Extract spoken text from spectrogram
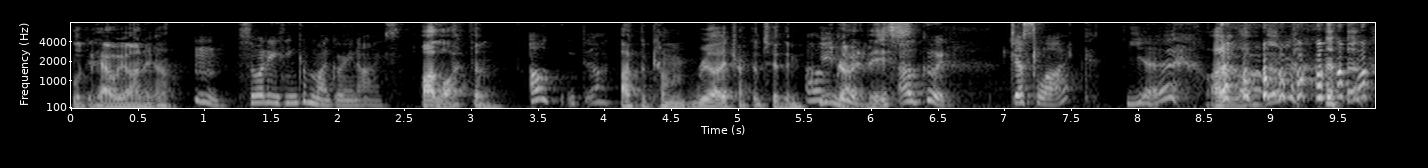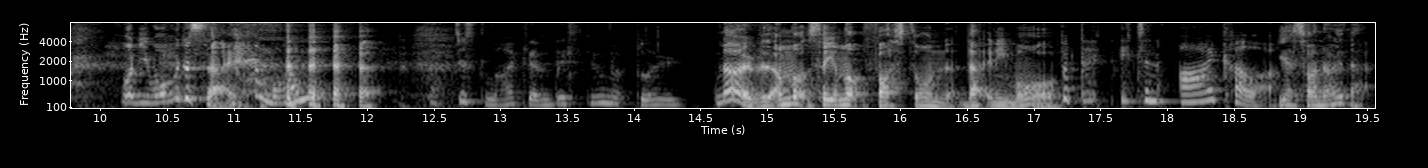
look at how we are now. Hmm. So, what do you think of my green eyes? I like them. Oh, I've become really attracted to them. oh, you know this. Oh, good. Just like. Yeah, I love them. what do you want me to say? Come on. I just like them. They're still not blue. No, but I'm not. See, I'm not fussed on that anymore. But it's an eye color. Yes, I know that.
